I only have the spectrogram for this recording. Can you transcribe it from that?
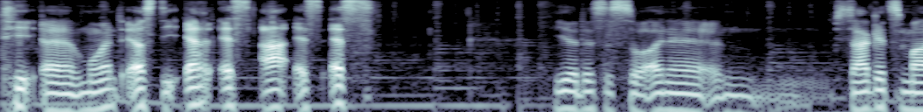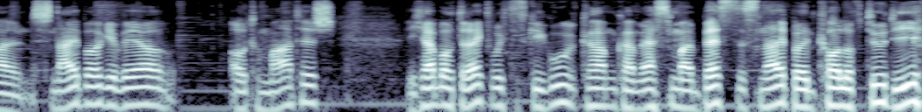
T äh, Moment, erst die RSASS. Hier, das ist so eine, ähm, ich sage jetzt mal, Sniper-Gewehr, automatisch. Ich habe auch direkt, wo ich das gegoogelt kam, kam erstmal beste Sniper in Call of Duty.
